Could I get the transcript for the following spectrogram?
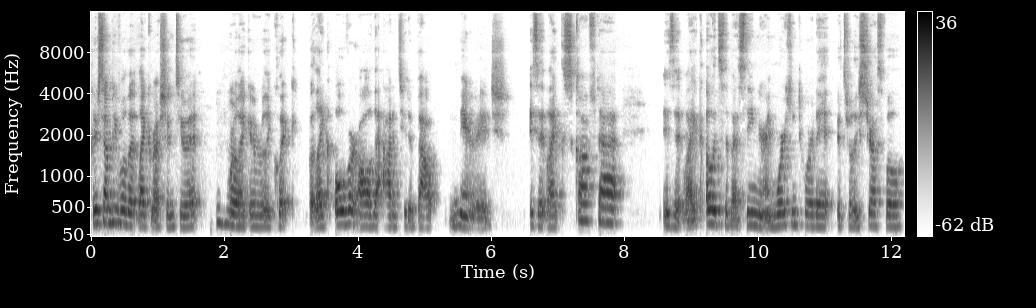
there's some people that like rush into it or mm-hmm. like are really quick, but like overall the attitude about marriage is it like scoffed at? Is it like oh it's the best thing or I'm working toward it? It's really stressful.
